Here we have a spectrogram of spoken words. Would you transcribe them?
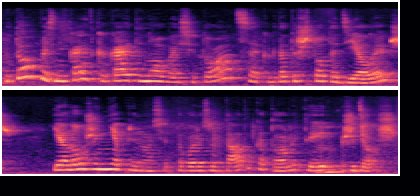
Потом возникает какая-то новая ситуация, когда ты что-то делаешь, и оно уже не приносит того результата, который ты mm-hmm. ждешь.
